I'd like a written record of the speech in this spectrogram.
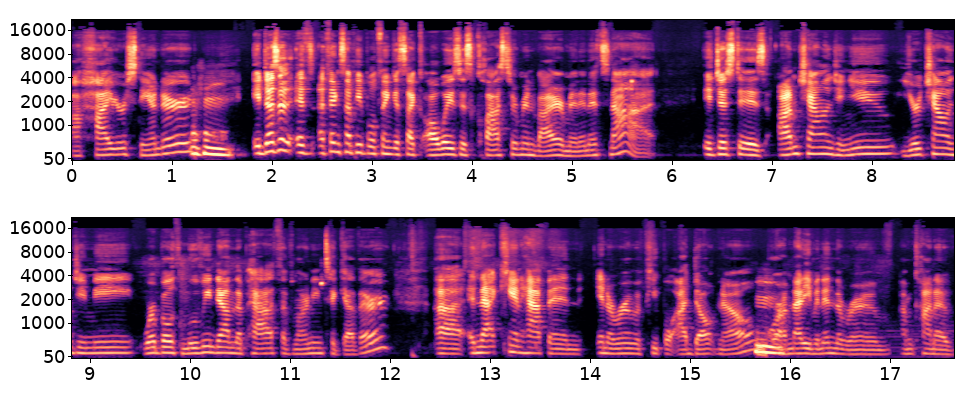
a higher standard, mm-hmm. it doesn't it's I think some people think it's like always this classroom environment and it's not. It just is I'm challenging you, you're challenging me. We're both moving down the path of learning together. Uh, and that can't happen in a room of people I don't know, mm. or I'm not even in the room. I'm kind of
